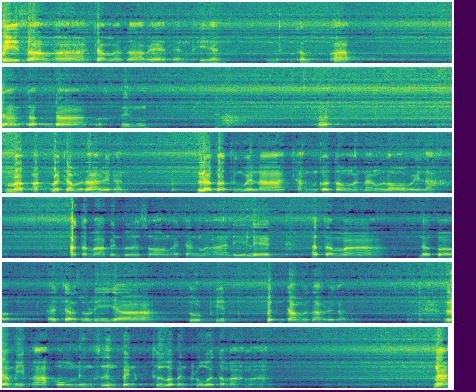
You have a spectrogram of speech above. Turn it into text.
ปีสามห้าจำพรรษาแพร่แสงเทียนพระ จารย์ศักดาศักสินนะมามาจำพรรษาด้วยกัน แล้วก็ถึงเวลาฉันก็ต้องมานั่งรอเวลาอาตมาเป็นเบอร์สองอาจารย์มหาดีเลกอาตมา แล้วก็อาจารย์สุริยาสุพิษเป็นจำพรรษาด้วยกัน แล้วมีพระองค์หนึ่งซึ่งเป็นถือว่าเป็นครัวตมามากนะ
